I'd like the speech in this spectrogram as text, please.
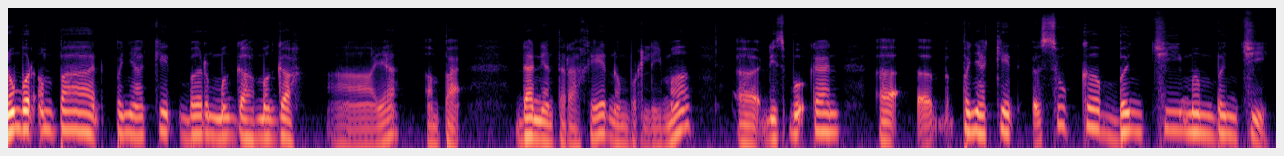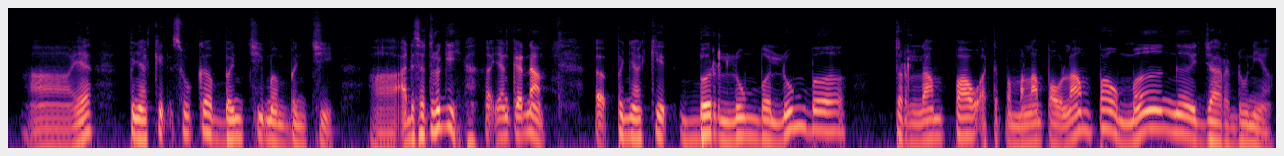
Nombor empat, penyakit bermegah-megah. Ha, ya, empat. Dan yang terakhir, nombor lima, uh, disebutkan uh, uh, penyakit suka benci membenci. Ha, ya, penyakit suka benci membenci. Ha, ada satu lagi, yang keenam, uh, penyakit berlumba-lumba terlampau ataupun melampau-lampau mengejar dunia.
